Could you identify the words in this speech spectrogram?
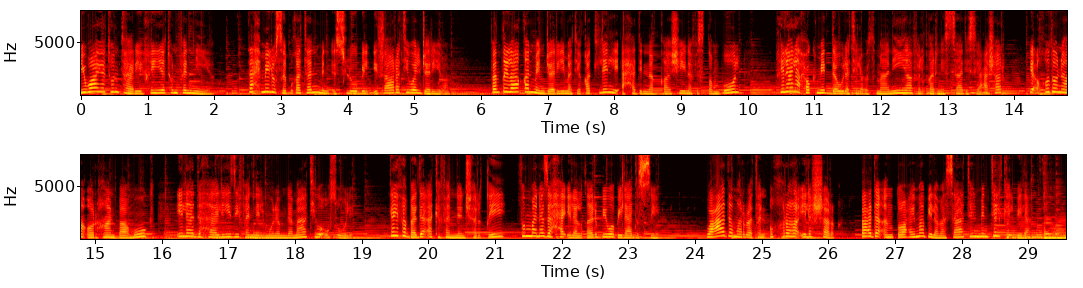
رواية تاريخية فنية. تحمل صبغة من أسلوب الإثارة والجريمة. فانطلاقاً من جريمة قتل لأحد النقاشين في إسطنبول خلال حكم الدولة العثمانية في القرن السادس عشر يأخذنا أورهان باموك إلى دهاليز فن المنمنمات وأصوله. كيف بدأ كفن شرقي ثم نزح إلى الغرب وبلاد الصين. وعاد مرة أخرى إلى الشرق بعد أن طعم بلمسات من تلك البلاد.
